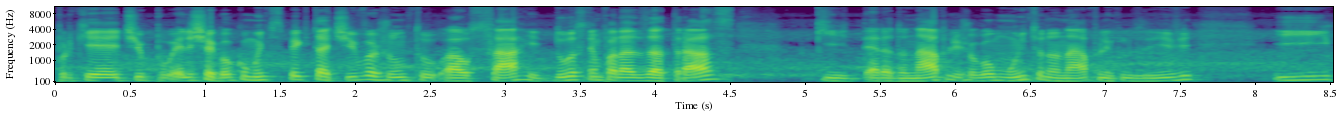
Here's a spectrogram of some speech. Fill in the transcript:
Porque, tipo, ele chegou com muita expectativa junto ao Sarri duas temporadas atrás, que era do Napoli, jogou muito no Napoli, inclusive. E,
